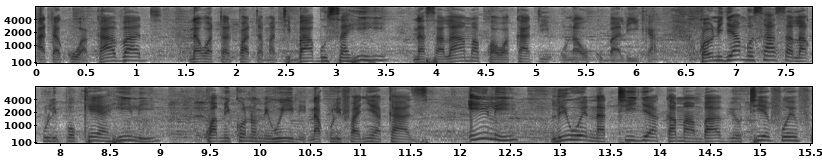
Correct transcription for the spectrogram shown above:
atakuwa covered na watapata matibabu sahihi na salama kwa wakati unaokubalika. Kwa hiyo ni jambo sasa la kulipokea hili kwa mikono miwili na kulifanyia kazi ili liwe na tija kama ambavyo TFF,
